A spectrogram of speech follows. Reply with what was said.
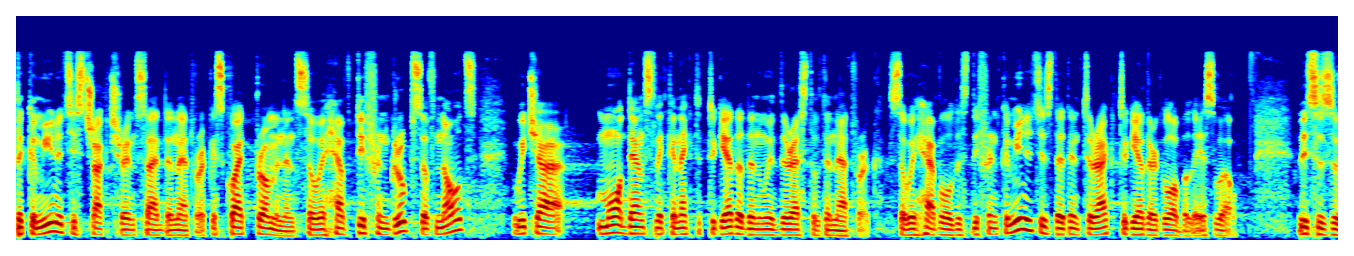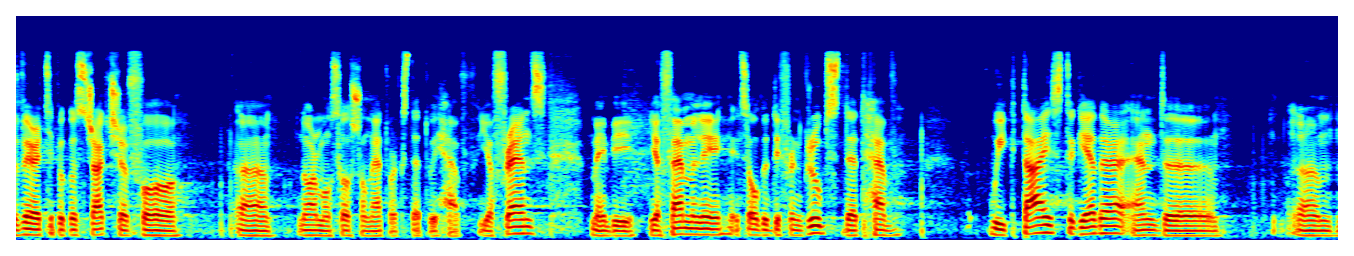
the community structure inside the network is quite prominent. So we have different groups of nodes which are more densely connected together than with the rest of the network. So we have all these different communities that interact together globally as well. This is a very typical structure for uh, normal social networks that we have. Your friends, maybe your family, it's all the different groups that have weak ties together and uh, um,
